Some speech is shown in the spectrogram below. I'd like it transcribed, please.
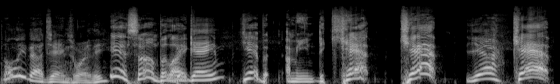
Don't leave out James Worthy. Yeah, some, but like Big game. Yeah, but I mean the cap, cap, Yeah. cap.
